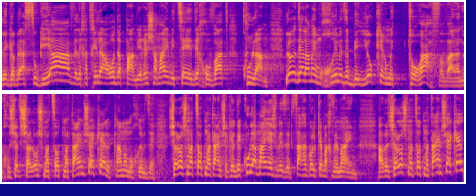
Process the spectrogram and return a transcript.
לגבי הסוגיה, ולכתחילה עוד הפעם, ירא שמיים יצא ידי חובת כולם. לא יודע למה הם מוכרים את זה ביוקר מטורף, אבל אני חושב שלוש מצות 200 שקל? כמה מוכרים את זה? שלוש מצות 200 שקל, וכולה מה יש בזה? בסך הכל קמח ומים. אבל שלוש מצות 200 שקל,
